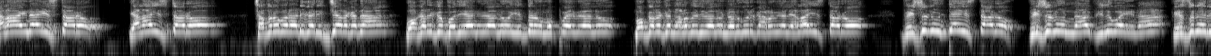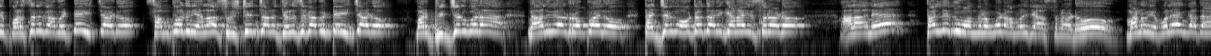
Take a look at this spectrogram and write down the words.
ఎలా అయినా ఇస్తారు. ఎలా ఇస్తారు? చంద్రబాబు నాయుడు గారు ఇచ్చారు కదా ఒకరికి పదిహేను వేలు ఇద్దరు ముప్పై వేలు ఒకరికి నలభై వేలు నలుగురికి అరవై వేలు ఎలా ఇస్తారు? విషన్ ఉంటే ఇస్తారు. విషన్ ఉన్న విలువైన విజనరీ పర్సన్ కాబట్టే ఇచ్చాడు. సంపదని ఎలా సృష్టించాలో తెలుసు కాబట్టే ఇచ్చాడు. మరి పిక్చర్ కూడా నాలుగు వేల రూపాయలు టచ్చర్గా ఒకటో తారీఖు ఎలా ఇస్తున్నాడు? అలానే తల్లికి వందనం కూడా అమలు చేస్తున్నాడు. మనం ఇవ్వలేం కదా.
